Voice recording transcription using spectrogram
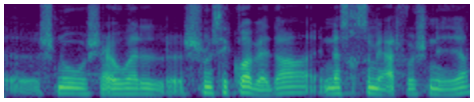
Euh, شنو شعوال شنو c'est quoi بعدا الناس خصهم يعرفوا شنو هي.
